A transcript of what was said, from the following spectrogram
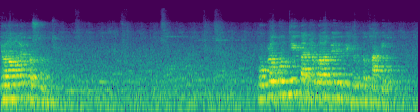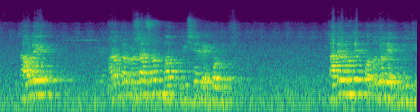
জনমনে প্রশ্ন উঠছে। উগ্রপন্থী কার্যকলাপে যদি যুক্ত থাকে, তাহলে ভারতের প্রশাসন বা পুলিশের রেকর্ড তাদের মধ্যে কতজনের বিরুদ্ধে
